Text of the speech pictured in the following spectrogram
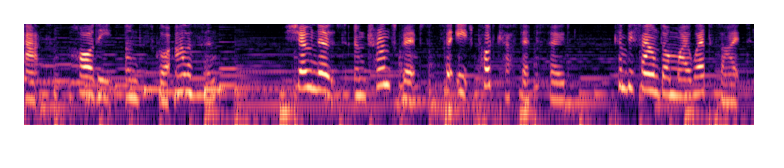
at Hardy underscore Alison. Show notes and transcripts for each podcast episode can be found on my website,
